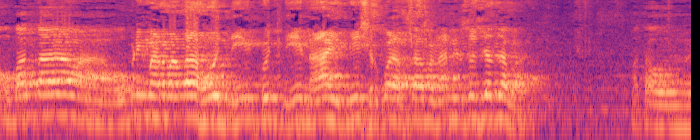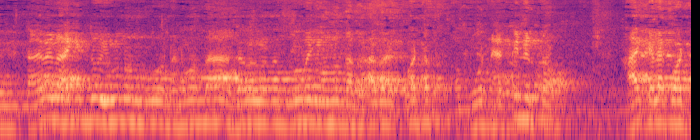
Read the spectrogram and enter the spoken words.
ಅವ್ ಬಂದ ಓಪನಿಂಗ್ ಮಾಡಿ ಬಂದ, ಹೋದ್ನಿ, ಕೂತ್ನಿ ನಾ ಇದ್ನಿ ಶಿರ್ಕೊಳ್ಳಿ ಅಪ್ಸಾಬ ನಾನು ನಿರ್ಸೋಜವ ಮತ್ತು ಅವು ಟವೆಲ್ ಹಾಕಿದ್ದು ಇವನೊಂದು ನನಗೊಂದ ಟವೆಲ್ ಒಂದು ಮೂರು ಮಂದಿ ಒಂದೊಂದು ಅದ ಕೊಟ್ಟ. ಮೂರು ನೆಪ್ಪಿನ ಇರ್ತಾವ. ಹಾಕೆಲ್ಲ ಕೊಟ್ಟ.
